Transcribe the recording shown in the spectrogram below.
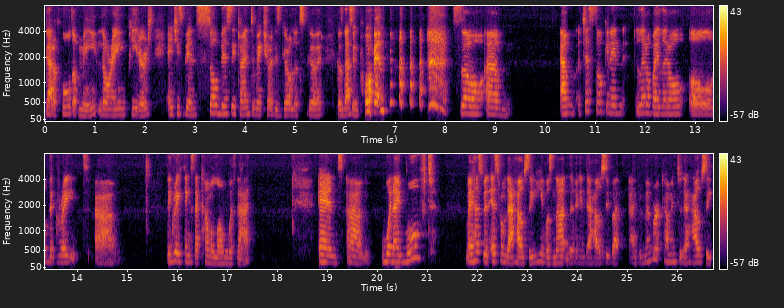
got a hold of me, Lorraine Peters, and she's been so busy trying to make sure this girl looks good because that's important. so um, I'm just soaking in little by little all the great um, the great things that come along with that. And um, when I moved, my husband is from that Dalhousie. He was not living in Dalhousie, but I remember coming to Dalhousie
